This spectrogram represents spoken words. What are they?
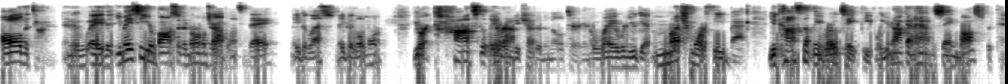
all the time in a way that you may see your boss at a normal job once a day, maybe less, maybe a little more. You are constantly around each other in the military in a way where you get much more feedback. You constantly rotate people. You're not going to have the same boss for 10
